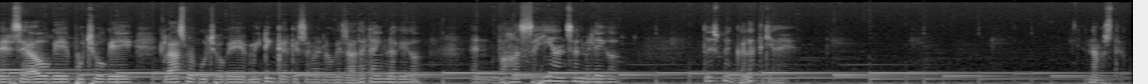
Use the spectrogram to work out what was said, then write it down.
मेरे से आओगे, पूछोगे क्लास में पूछोगे मीटिंग करके समय लोगे, ज़्यादा टाइम लगेगा। एंड वहाँ सही आंसर मिलेगा। तो इसमें गलत क्या है? नमस्ते।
